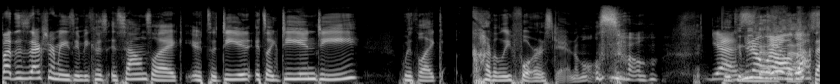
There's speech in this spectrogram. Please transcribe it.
but this is extra amazing because it sounds like it's a D. It's like D and D with like cuddly forest animals. So Yes. You know what? I'll It look looks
